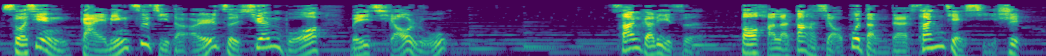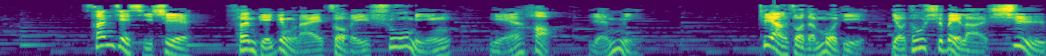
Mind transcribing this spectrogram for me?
索性改名自己的儿子宣伯为乔如。三个例子包含了大小不等的三件喜事，三件喜事分别用来作为书名、年号、人名。这样做的目的。又都是为了事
